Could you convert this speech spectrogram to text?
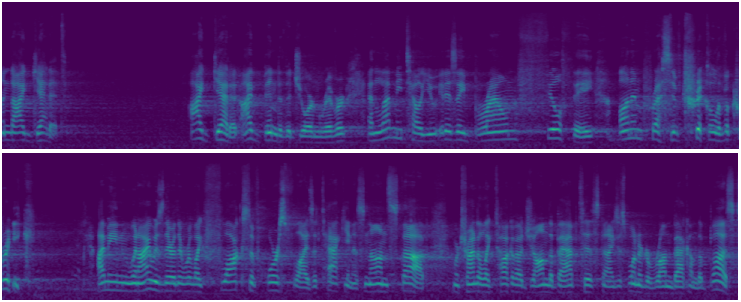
And I get it. I get it. I've been to the Jordan River, and let me tell you, it is a brown, filthy, unimpressive trickle of a creek. I mean, when I was there, there were like flocks of horseflies attacking us nonstop. We're trying to like talk about John the Baptist, and I just wanted to run back on the bus.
